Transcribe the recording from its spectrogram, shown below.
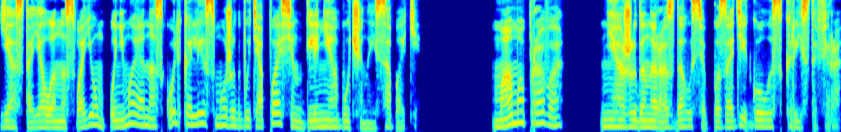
Я стояла на своем, понимая, насколько лес может быть опасен для необученной собаки. Мама права. Неожиданно раздался позади голос Кристофера.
